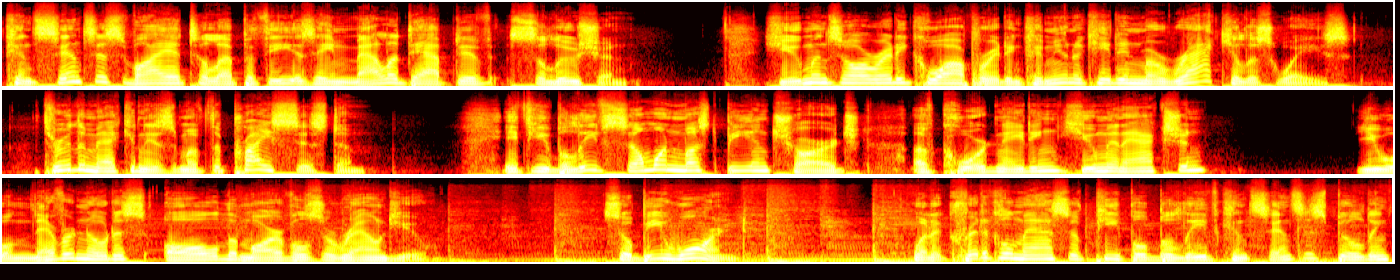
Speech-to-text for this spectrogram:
Consensus via telepathy is a maladaptive solution. Humans already cooperate and communicate in miraculous ways through the mechanism of the price system. If you believe someone must be in charge of coordinating human action, you will never notice all the marvels around you. So be warned. When a critical mass of people believe consensus building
